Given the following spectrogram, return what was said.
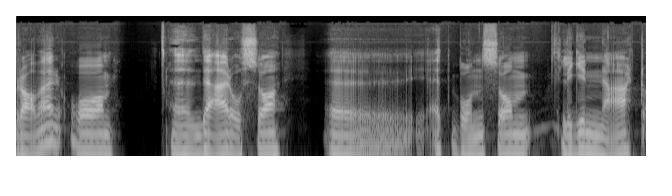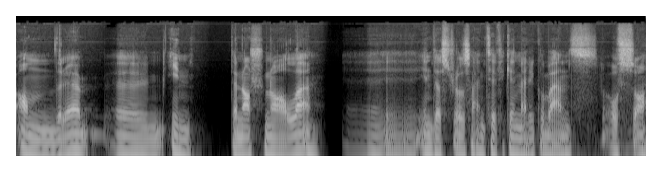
bra der. Og Det er også eh, et bånd som ligger nært andre eh, internasjonale eh, industrial scientific and medical bands også.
